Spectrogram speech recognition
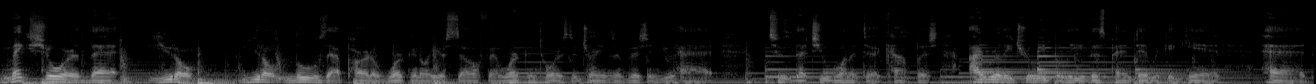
make sure that you don't you don't lose that part of working on yourself and working towards the dreams and vision you had to that you wanted to accomplish. I really truly believe this pandemic again had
